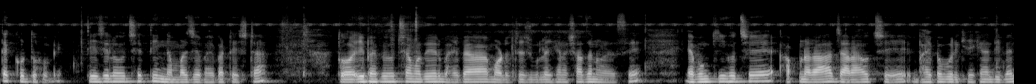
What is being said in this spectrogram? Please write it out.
ত্যাগ করতে হবে। তো এই ছিল হচ্ছে তিন নাম্বার যে ভাইবা টেস্টটা। তো এইভাবে হচ্ছে আমাদের ভাইবা মডেল টেস্টগুলো এখানে সাজানো হয়েছে। এবং কি হচ্ছে, আপনারা যারা হচ্ছে ভাইবা পরীক্ষা এখানে দিবেন,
